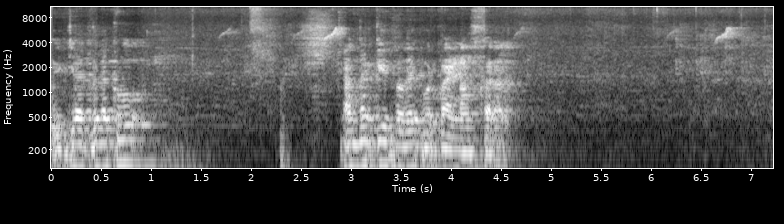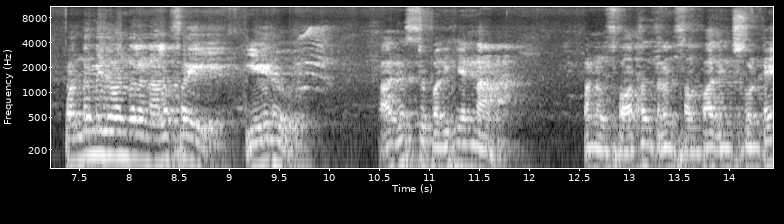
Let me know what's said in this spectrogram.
విద్యార్థులకు అందరికీ హృదయపూర్వకమైన నమస్కారాలు. పంతొమ్మిది వందల నలభై ఏడు ఆగస్టు పదిహేనున మనం స్వాతంత్రం సంపాదించుకుంటే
